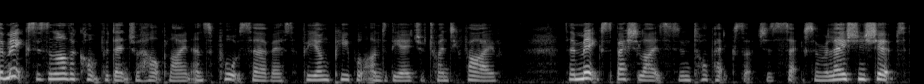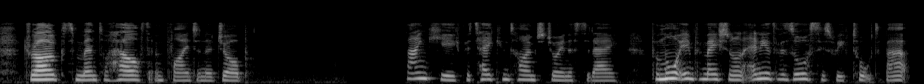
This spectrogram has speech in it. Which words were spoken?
The Mix is another confidential helpline and support service for young people under the age of 25. The Mix specialises in topics such as sex and relationships, drugs, mental health and finding a job. Thank you for taking time to join us today. For more information on any of the resources we've talked about,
